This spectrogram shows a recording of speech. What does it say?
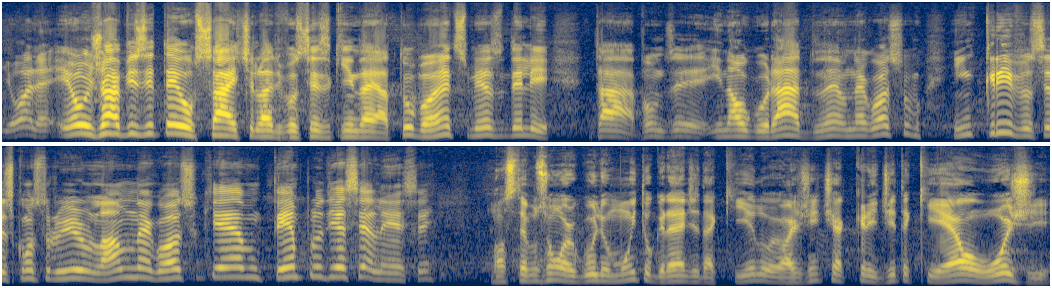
E olha, eu já visitei o site lá de vocês aqui em Dayatuba, antes mesmo dele estar, tá, vamos dizer, inaugurado, né? Um negócio incrível, vocês construíram lá um negócio que é um templo de excelência, hein? Nós temos um orgulho muito grande daquilo, a gente acredita que é hoje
